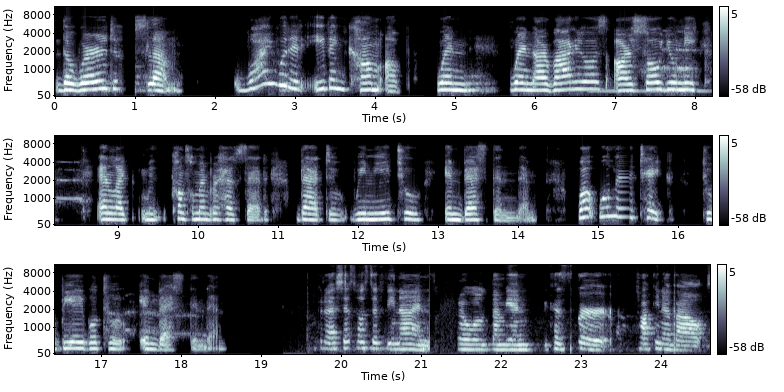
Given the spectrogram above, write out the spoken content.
the word slum. Why would it even come up when when our barrios are so unique? And like council member has said that we need to invest in them. What will it take to be able to invest in them gracias josefina and Raul también because we're talking about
